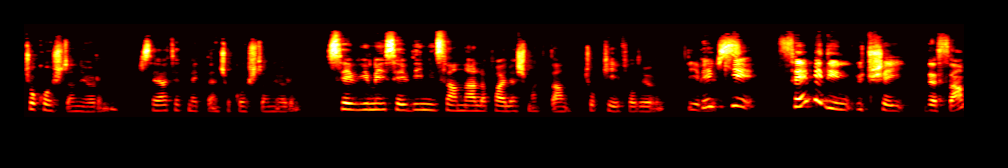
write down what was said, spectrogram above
çok hoşlanıyorum. Seyahat etmekten çok hoşlanıyorum. Sevgimi sevdiğim insanlarla paylaşmaktan çok keyif alıyorum. Peki sevmediğin üç şey desem?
